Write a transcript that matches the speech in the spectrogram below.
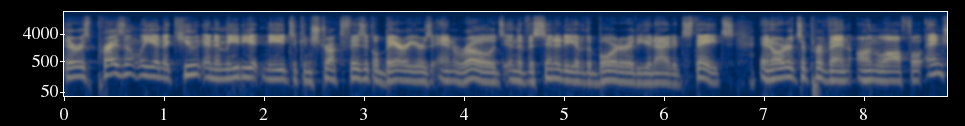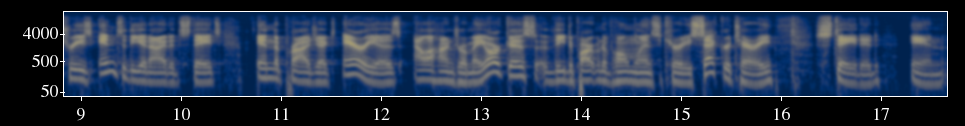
There is presently an acute and immediate need to construct physical barriers and roads in the vicinity of the border of the United States in order to prevent unlawful entries into the United States in the project areas, Alejandro Mayorkas, the Department of Homeland Security Secretary, stated in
